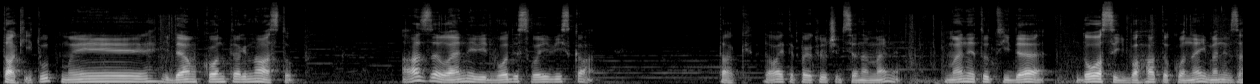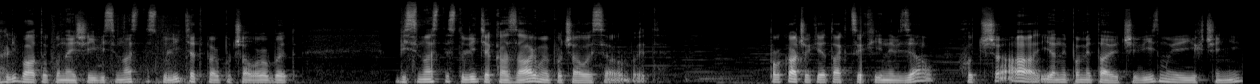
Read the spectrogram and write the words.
Так, і тут ми йдемо в контрнаступ. А зелений відводить свої війська. Так, давайте переключимося на мене. У мене тут йде досить багато коней. У мене взагалі багато коней, ще й 18 століття тепер почало робити. 18 століття казарми почалося робити. Прокачок я так цих і не взяв. Хоча я не пам'ятаю, чи візьму я їх, чи ні.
